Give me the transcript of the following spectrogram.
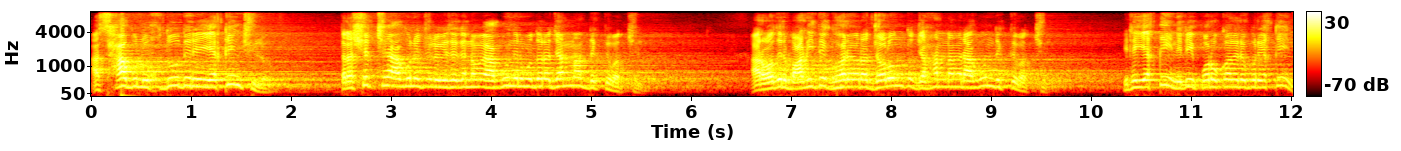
আর সাবুল উখদুদের এই একইন ছিল। তারা স্বেচ্ছায় আগুনে চলে গেছে কেন আগুনের মধ্যে ওরা জান্নাত দেখতে পাচ্ছিল। আর ওদের বাড়িতে, ঘরে ওরা জ্বলন্ত জাহান নামের আগুন দেখতে পাচ্ছিল। এটাই একইন এটাই পরকালের উপর একইন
